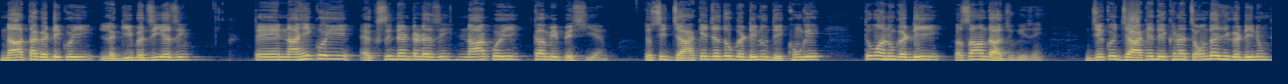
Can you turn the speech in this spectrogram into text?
ਨਾ ਤਾਂ ਗੱਡੀ ਕੋਈ ਲੱਗੀ ਵੱਜੀ ਹੈ ਜੀ, ਤੇ ਨਾ ਹੀ ਕੋਈ ਐਕਸੀਡੈਂਟਡ ਹੈ ਜੀ, ਨਾ ਕੋਈ ਕਮੀ ਪੇਸ਼ੀ ਹੈ ਤੁਸੀਂ ਜਾ ਕੇ ਜਦੋਂ ਗੱਡੀ ਨੂੰ ਦੇਖੋਗੇ, ਤੁਹਾਨੂੰ ਗੱਡੀ ਪਸੰਦ ਆ ਜੂਗੀ ਜੀ। ਜੇ ਕੋਈ ਜਾ ਕੇ ਦੇਖਣਾ ਚਾਹੁੰਦਾ ਜੀ ਗੱਡੀ ਨੂੰ,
